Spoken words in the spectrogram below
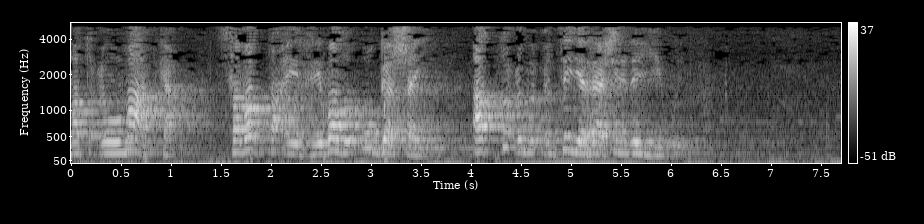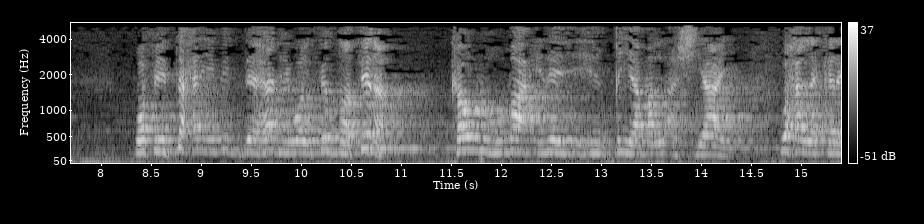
macuumaadka sababta ay ribadu u gashay aطucmu cunto iyo raashin inay yihiin wey wa fii taxriimi dahabi wlfidatina kawnuhumaa inay yihiin qiyama alashyaai waxa la kala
